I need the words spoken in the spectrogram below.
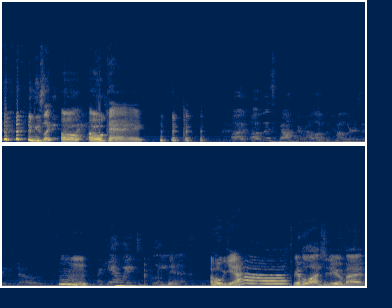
and he's like, "Oh, okay." Oh, I love this bathroom. I love the colors that you chose. hmm. I can't wait to clean Thanks. it. Oh yeah. We have a lot to do, but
